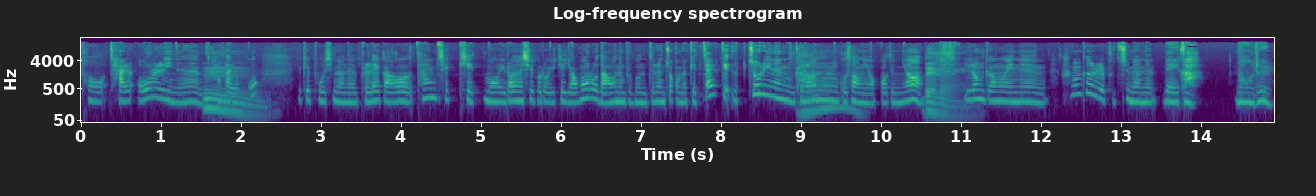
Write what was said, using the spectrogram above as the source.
더 잘 어울리는 음. 가사였고 이렇게 보시면은 blackout, time check it 뭐 이런 식으로 이렇게 영어로 나오는 부분들은 조금 이렇게 짧게 읊조리는 그런 아. 구성이었거든요. 네네. 이런 경우에는 한글을 붙이면은 내가 너를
